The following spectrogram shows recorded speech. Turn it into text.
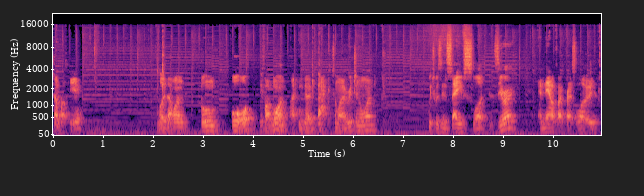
jump up here, load that one, boom. Or if I want, I can go back to my original one, which was in save slot zero. And now if I press load,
